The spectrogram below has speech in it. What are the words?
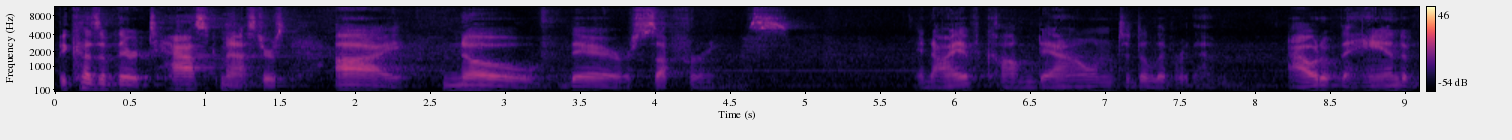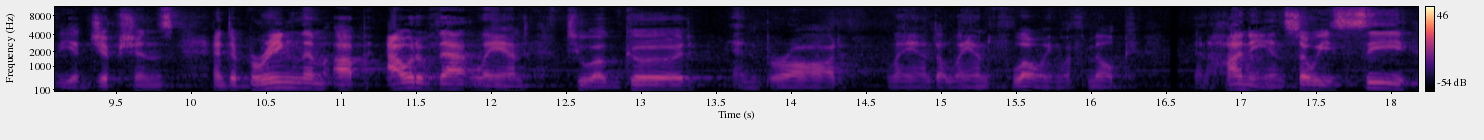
Because of their taskmasters, I know their sufferings. And I have come down to deliver them out of the hand of the Egyptians and to bring them up out of that land to a good and broad land, a land flowing with milk and honey. And so we see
